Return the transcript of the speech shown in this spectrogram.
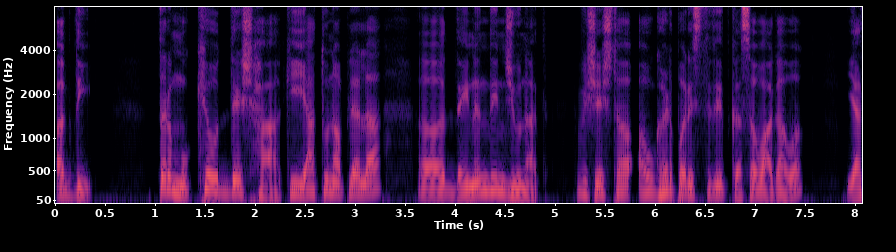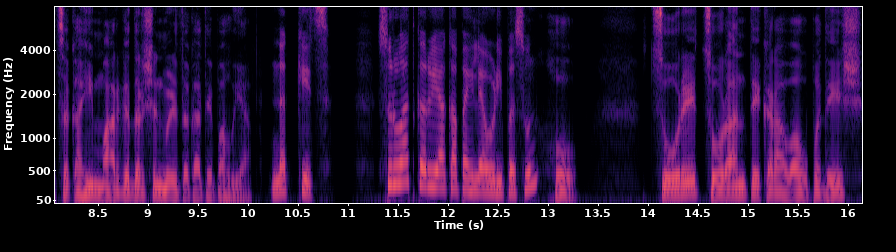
अगदी. तर मुख्य उद्देश हा की यातून आपल्याला दैनंदिन जीवनात विशेषतः अवघड परिस्थितीत कसं वागावं याचं काही मार्गदर्शन मिळतं का ते पाहूया. नक्कीच. सुरुवात करूया का पहिल्या ओळीपासून? हो. चोरे चोरांते करावा उपदेश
